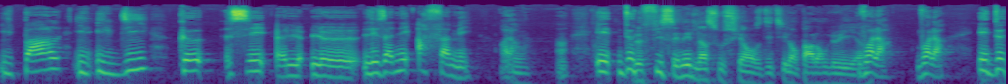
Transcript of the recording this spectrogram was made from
il parle, il, il dit que c'est euh, le- le- les années affamées. Voilà. Hein. Et de Le fils aîné de l'insouciance, dit-il en parlant de lui. hein. voilà, voilà. Et de,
